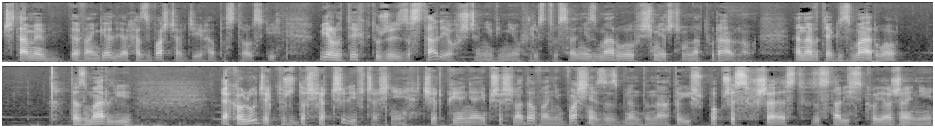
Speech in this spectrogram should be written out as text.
czytamy w Ewangeliach, a zwłaszcza w dziejach apostolskich, wielu tych, którzy zostali ochrzczeni w imię Chrystusa, nie zmarło śmiercią naturalną. A nawet jak zmarło, to zmarli jako ludzie, którzy doświadczyli wcześniej cierpienia i prześladowań, właśnie ze względu na to, iż poprzez chrzest zostali skojarzeni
